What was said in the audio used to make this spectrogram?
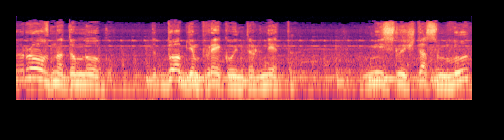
Ровно до много. Да добьем преко интернета. Мислиш да съм луд?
